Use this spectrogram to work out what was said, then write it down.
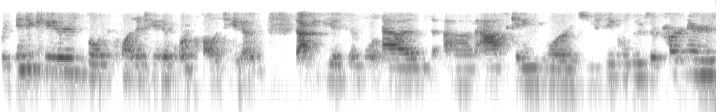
with indicators, both quantitative or qualitative. That could be as simple as um, asking your key stakeholders or partners,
